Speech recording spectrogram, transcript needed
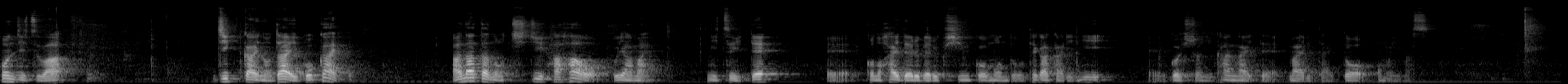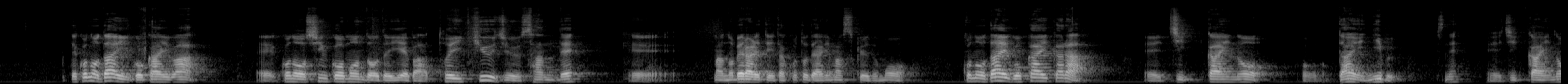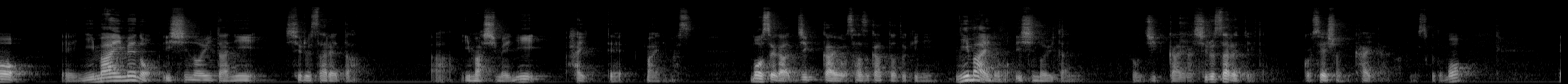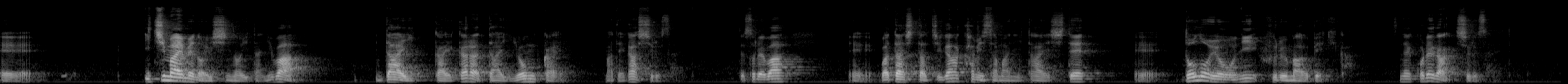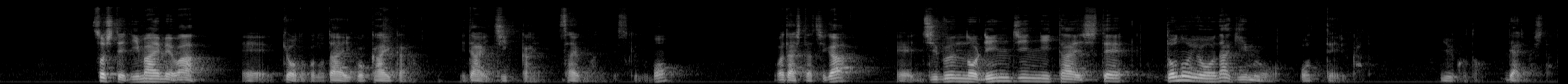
本日は実会の第5回「あなたの父母を敬え」についてこのハイデルベルク信仰問答を手がかりにご一緒に考えてまいりたいと思います。でこの第5回はこの信仰問答で言えば問い93で、えーまあ、述べられていたことでありますけれどもこの第5回から実会の第2部ですね。実会の2枚目の石の板に記された戒めに入ってまいります。モーセが実会を授かった時に2枚の石の板に実会が記されていた。これ聖書に書いてあるわけですけども、えー、1枚目の石の板には第1回から第4回までが記されてでそれはえ私たちが神様に対してえどのように振る舞うべきか。ですね。これが記されている。そして2枚目はえ今日のこの第5回から第10回最後までですけれども私たちがえ自分の隣人に対してどのような義務を負っているかということでありました。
